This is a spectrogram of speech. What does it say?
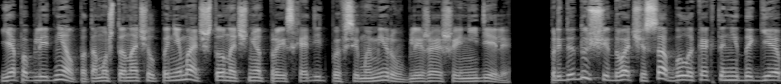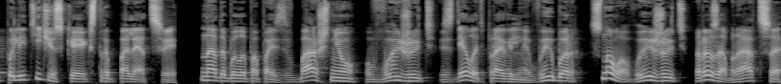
Я побледнел, потому что начал понимать, что начнет происходить по всему миру в ближайшие недели. Предыдущие два часа было как-то не до геополитической экстраполяции. Надо было попасть в башню, выжить, сделать правильный выбор, снова выжить, разобраться.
